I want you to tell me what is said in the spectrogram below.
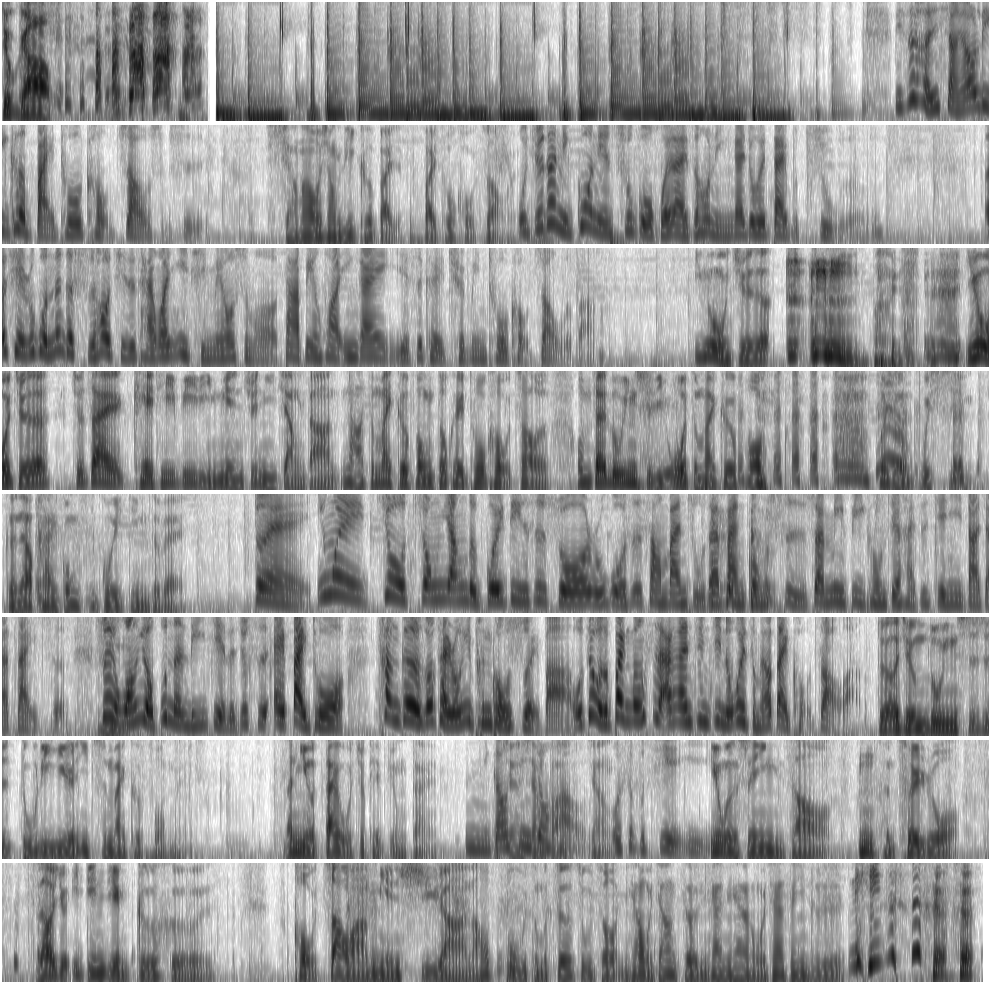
就高。你是很想要立刻摆脱口罩，是不是？想啊，我想立刻摆摆脱口罩。我觉得你过年出国回来之后，你应该就会戴不住了。而且，如果那个时候其实台湾疫情没有什么大变化，应该也是可以全民脱口罩了吧？因为我觉得，不好意思，因为我觉得就在 KTV 里面，就你讲的、拿着麦克风都可以脱口罩了。我们在录音室里握着麦克风，为什么不行？可能要看公司规定，对不对？对，因为就中央的规定是说，如果是上班族在办公室 算密闭空间，还是建议大家戴着。所以网友不能理解的就是，哎、欸，拜托，唱歌的时候才容易喷口水吧？我在我的办公室安安静静的，为什么要戴口罩啊？对，而且我们录音室是独立一人一支麦克风，哎，那你有戴我就可以不用戴。嗯，你高兴就好，这样我是不介意，因为我的声音你知道，嗯，很脆弱，只要有一点点隔阂。口罩啊，棉絮啊，然后布怎么遮住之后，你看我这样遮，你看，你看我现在声音是不是？你这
